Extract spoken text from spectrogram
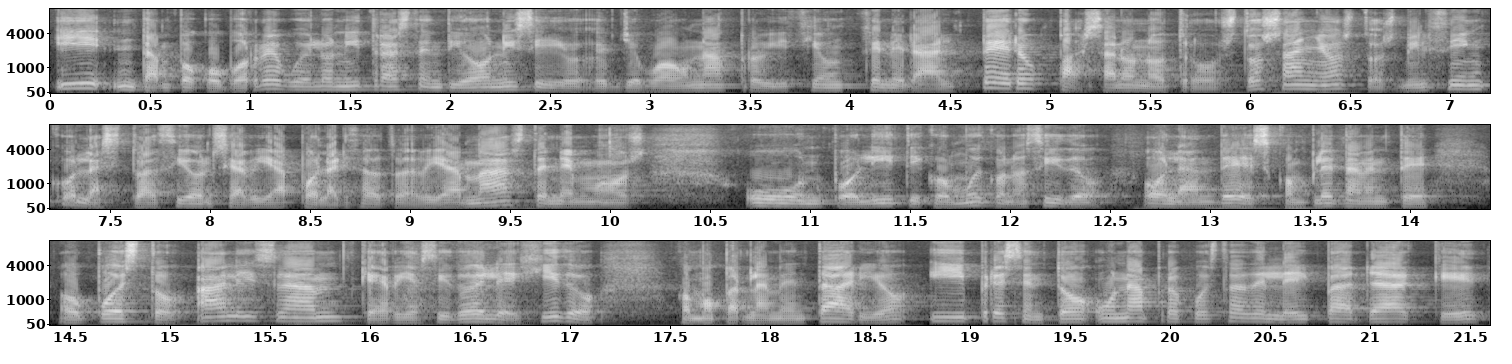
y tampoco hubo revuelo ni trascendió ni se llevó a una prohibición general. Pero pasaron otros dos años, 2005, la situación se había polarizado todavía más. Tenemos un político muy conocido holandés completamente opuesto al Islam que había sido elegido como parlamentario y presentó una propuesta de ley para que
